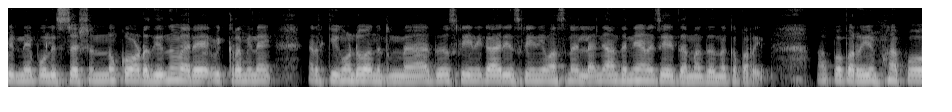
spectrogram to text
പിന്നെ പോലീസ് സ്റ്റേഷനിൽ നിന്നും കോടതിയിൽ നിന്നും വരെ വിക്രമിനെ ഇറക്കിക്കൊണ്ട് വന്നിട്ടുണ്ട്. അത് ശ്രീനികാര്യം ശ്രീനിവാസനല്ല ഞാൻ തന്നെയാണ് ചെയ്തു തരണത് എന്നൊക്കെ പറയും. അപ്പോൾ പറയും അപ്പോൾ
